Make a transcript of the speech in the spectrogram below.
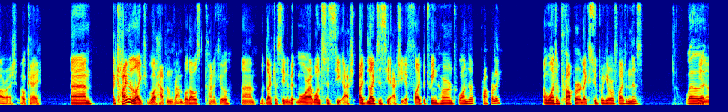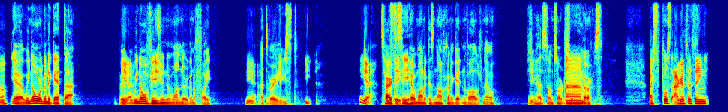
all right, okay. Um, I kind of liked what happened with Rambeau. That was kind of cool. Um, would like to have seen a bit more. I want to see actually. I'd like to see actually a fight between her and Wanda properly. I want a proper like superhero fight in this. well, you uh, know, yeah, we know we're gonna get that, but Yeah. we know Vision and Wanda are gonna fight yeah, at the very least. yeah. It's hard to see how Monica's not gonna get involved now. She Yeah. has some sort of Um. I suppose the Agatha thing,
